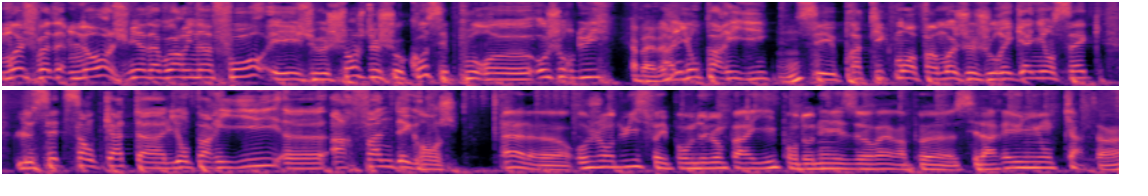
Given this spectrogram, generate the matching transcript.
Moi, je vais. Non, je viens d'avoir une info et je change de choco. C'est pour euh, aujourd'hui. Ah bah à vas-y. Lyon-Parilly. Hum. C'est pratiquement, enfin moi je jouerai gagnant sec le 704 à Lyon-Parilly, euh, Arfan Desgranges. Alors, aujourd'hui, les pommes de Lyon-Paris, pour donner les horaires un peu, c'est la réunion 4, hein,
